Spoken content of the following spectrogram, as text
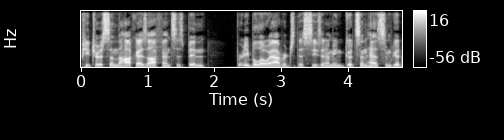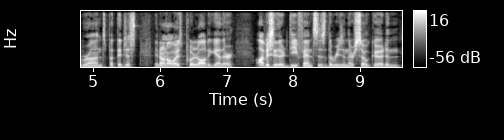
Petras and the Hawkeyes offense has been pretty below average this season. I mean, Goodson has some good runs, but they just they don't always put it all together. Obviously, their defense is the reason they're so good and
